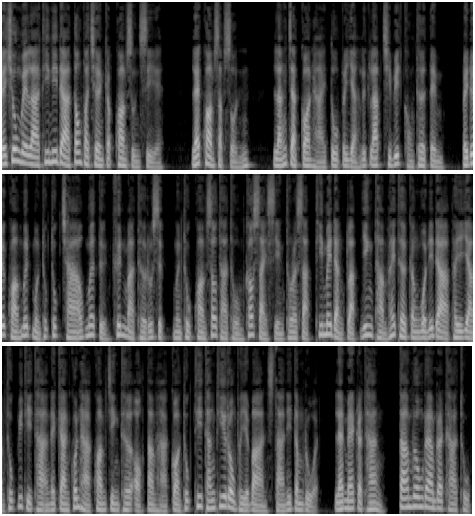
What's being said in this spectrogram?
ในช่วงเวลาที่นิดาต้องเผชิญกับความสูญเสีย และความสับสน หลังจากกรหายตัวไปอย่างลึกลับชีวิตของเธอเต็ม ไปด้วยความมืดมนทุกๆ เช้า เมื่อตื่นขึ้นมาเธอรู้สึกเหมือนถูกความเศร้าถาโถมเข้าใส่เสียงโทรศัพท์ที่ไม่ดังกลับยิ่งทำให้เธอกังวลนิดาพยายามทุกวิธีทางในการค้นหาความจริงเธอออกตามหาก่อนทุกที่ทั้งที่โรงพยาบาลสถานีตำรวจ และแม้กระทั่ง ตามโรงแรมราคาถูก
